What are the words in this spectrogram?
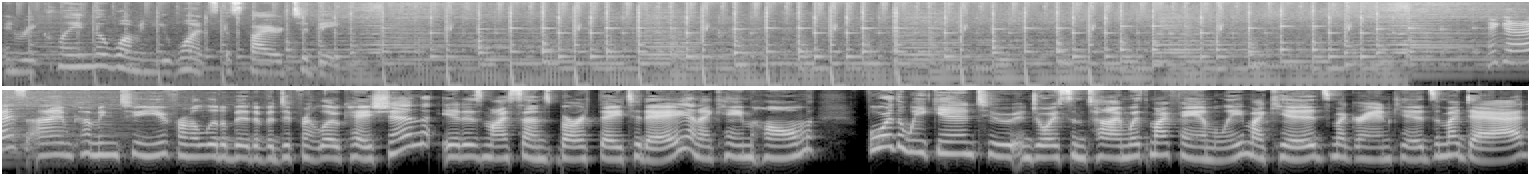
and reclaim the woman you once aspired to be. Guys. I am coming to you from a little bit of a different location. It is my son's birthday today, and I came home for the weekend to enjoy some time with my family, my kids, my grandkids, and my dad,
